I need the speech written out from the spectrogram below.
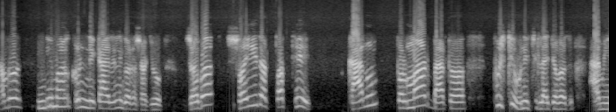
हाम्रो नियमकरण निकायले नै गर्न सक्यो जब सही र तथ्य कानुन प्रमाणबाट पुष्टि हुने चिजलाई जब हामी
